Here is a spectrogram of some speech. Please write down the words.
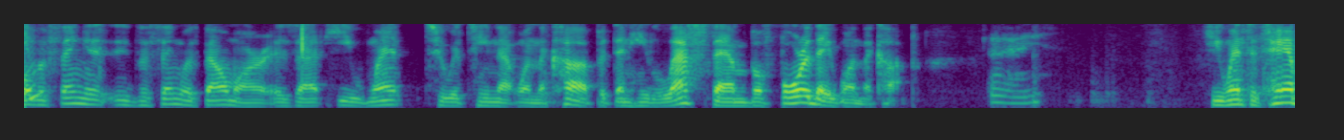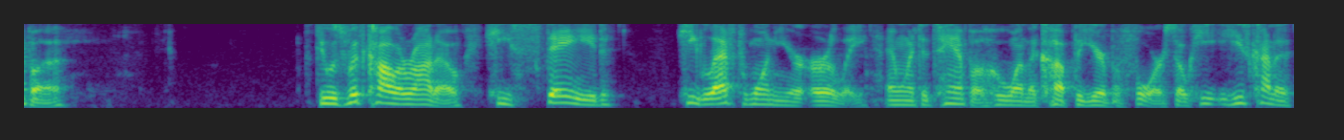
Well, the thing, i- the thing with Bellemare is that he went to a team that won the cup, but then he left them before they won the cup. okay. He went to Tampa. He was with Colorado. He stayed. He left one year early and went to Tampa, who won the cup the year before. So he he's kind of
